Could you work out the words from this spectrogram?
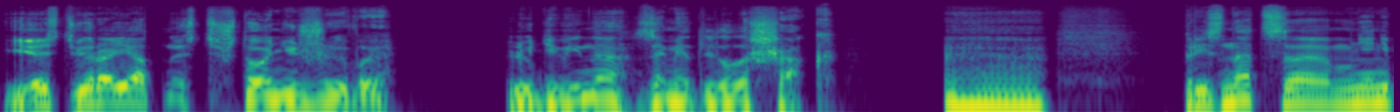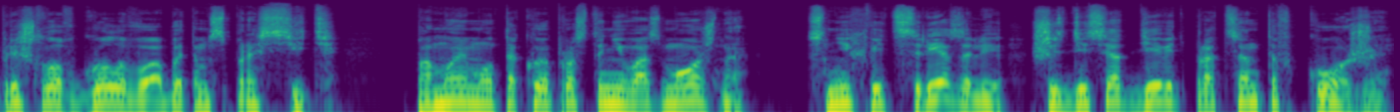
«Есть вероятность, что они живы». Людивина замедлила шаг. «Э признаться, мне не пришло в голову об этом спросить. По-моему, такое просто невозможно. С них ведь срезали 69% кожи».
